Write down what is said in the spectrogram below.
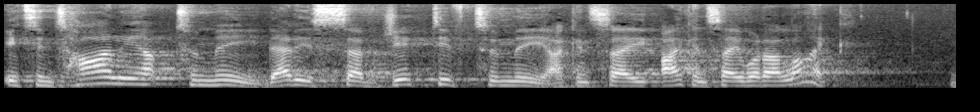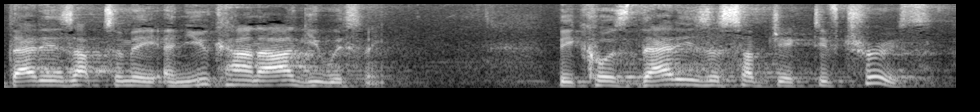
It's entirely up to me. That is subjective to me. I can say, I can say what I like. That is up to me. And you can't argue with me because that is a subjective truth.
